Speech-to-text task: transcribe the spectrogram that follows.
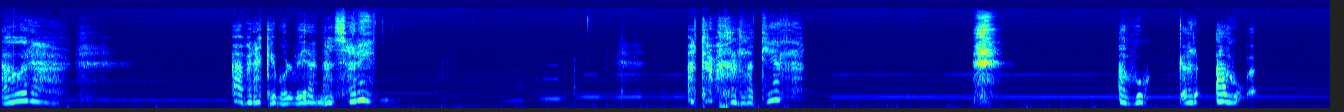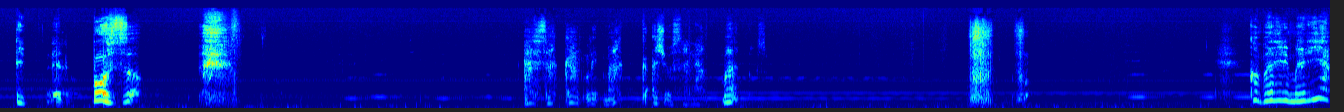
Ahora habrá que volver a Nazaret. A trabajar la tierra, a buscar agua en el pozo, sacarle más callos a las manos. Comadre María,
